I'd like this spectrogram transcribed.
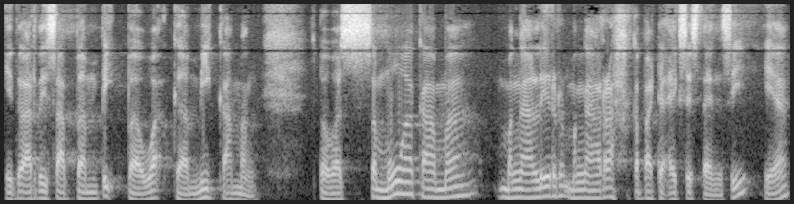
Itu arti sabampi bahwa gami kamang. Bahwa semua kama mengalir mengarah kepada eksistensi ya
